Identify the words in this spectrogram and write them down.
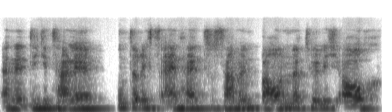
eine digitale Unterrichtseinheit zusammenbauen, natürlich auch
